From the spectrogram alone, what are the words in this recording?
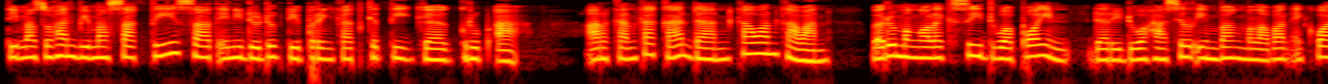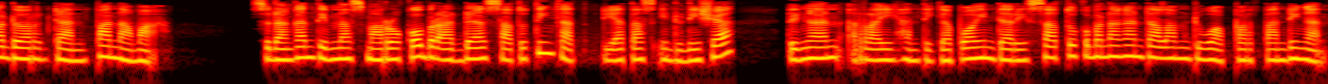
Tim asuhan Bima Sakti saat ini duduk di peringkat ketiga grup A. Arkan Kakak dan kawan-kawan baru mengoleksi dua poin dari dua hasil imbang melawan Ekuador dan Panama. Sedangkan timnas Maroko berada satu tingkat di atas Indonesia dengan raihan tiga poin dari satu kemenangan dalam dua pertandingan.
